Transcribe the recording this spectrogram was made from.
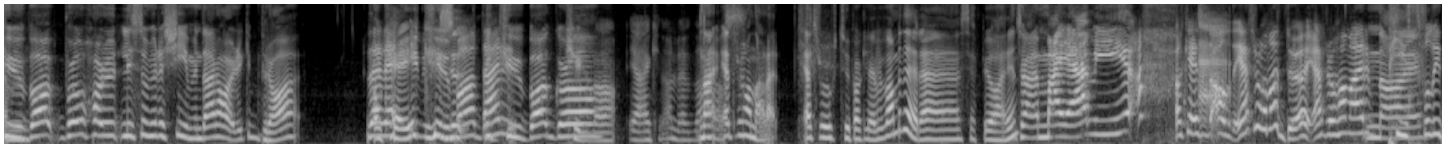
Cuba, bro, har du liksom regimen der har det ikke bra. Det er Ok, det, I Cuba der I Cuba, girl. Cuba. Jeg kunne ha levd der. Nei, jeg tror han er der. Jeg tror Tupac lever. Hva med dere, Seppi og Arin? Så er Miami. Ok, så er aldri, Jeg tror han er død. Jeg tror han er Nei. peacefully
